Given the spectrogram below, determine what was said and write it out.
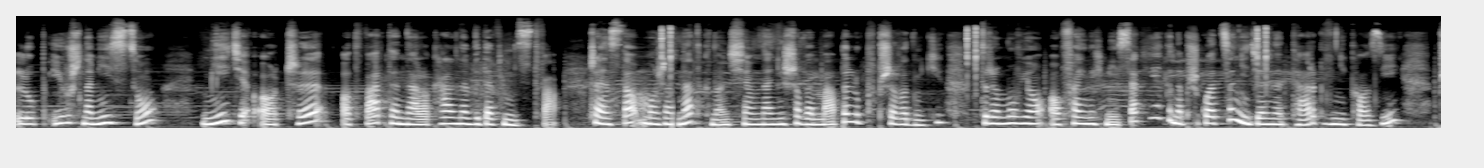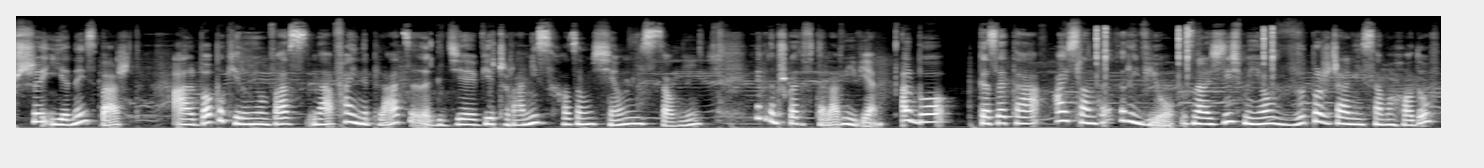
lub już na miejscu, Miejcie oczy otwarte na lokalne wydawnictwa. Często można natknąć się na niszowe mapy lub przewodniki, które mówią o fajnych miejscach, jak na przykład co niedzielny targ w Nikozji przy jednej z baszt, albo pokierują Was na fajny plac, gdzie wieczorami schodzą się miejscowi, jak na przykład w Tel Awiwie, albo gazeta Iceland Review. Znaleźliśmy ją w wypożyczalni samochodów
